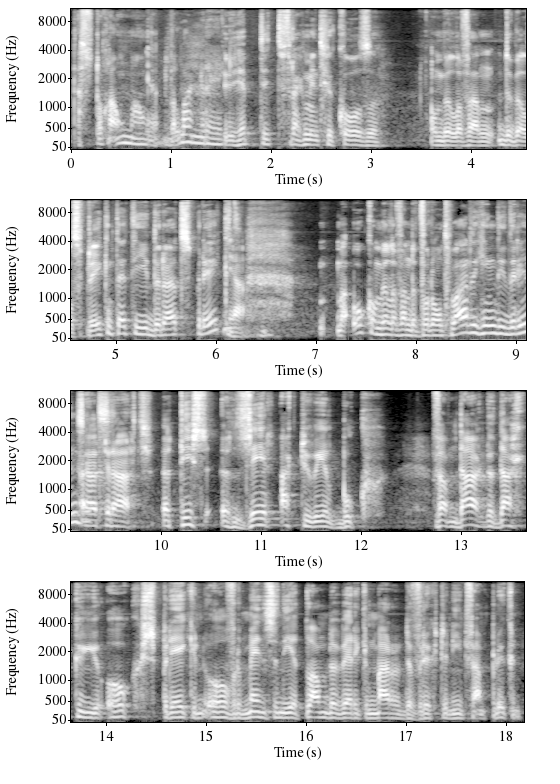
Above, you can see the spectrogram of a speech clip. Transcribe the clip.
Dat is toch allemaal belangrijk. U hebt dit fragment gekozen omwille van de welsprekendheid die je eruit spreekt, Ja. maar ook omwille van de verontwaardiging die erin zit. Uiteraard. Het is een zeer actueel boek. Vandaag de dag kun je ook spreken over mensen die het land bewerken, maar de vruchten niet van plukken.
